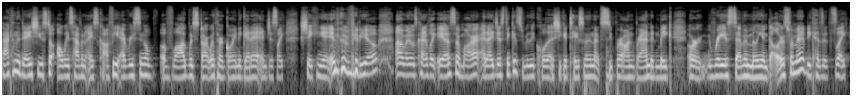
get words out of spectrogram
back in the day, she used to always have an iced coffee. Every single vlog would start with her going to get it and just like shaking it in the video. Um, and it was kind of like ASMR. And I just think it's really cool that she could take something that's super on brand and make or raise seven million dollars from it because it's like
